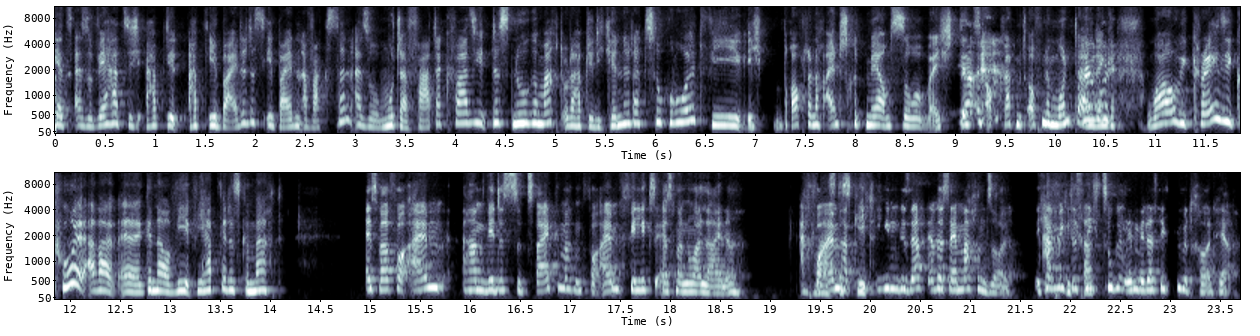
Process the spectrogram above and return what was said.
jetzt, also wer hat sich, habt ihr, habt ihr beide das, ihr beiden Erwachsenen, also Mutter, Vater quasi, das nur gemacht oder habt ihr die Kinder dazu geholt? Wie, ich brauche da noch einen Schritt mehr, um so, weil ich sitze ja. auch gerade mit offenem Mund da und denke, wow, wie crazy, cool. Aber äh, genau, wie, wie habt ihr das gemacht? Es war vor allem, haben wir das zu zweit gemacht und vor allem Felix erstmal nur alleine. Ach, Vor was, allem habe ich ihm gesagt, was er machen soll. Ich habe mich das nicht zuge mir das nicht zugetraut, ja.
